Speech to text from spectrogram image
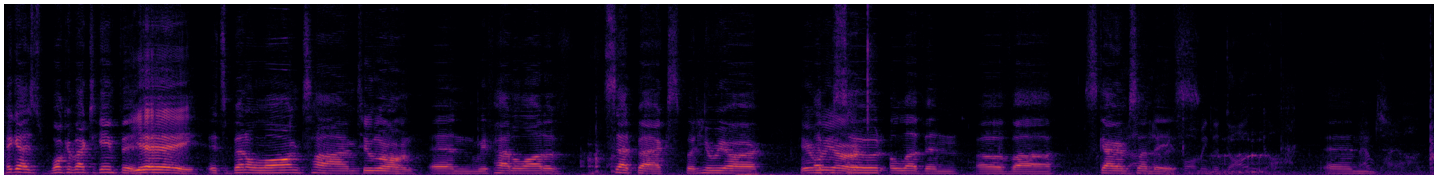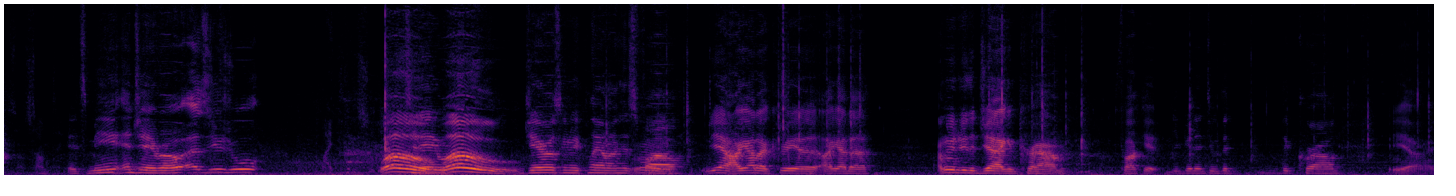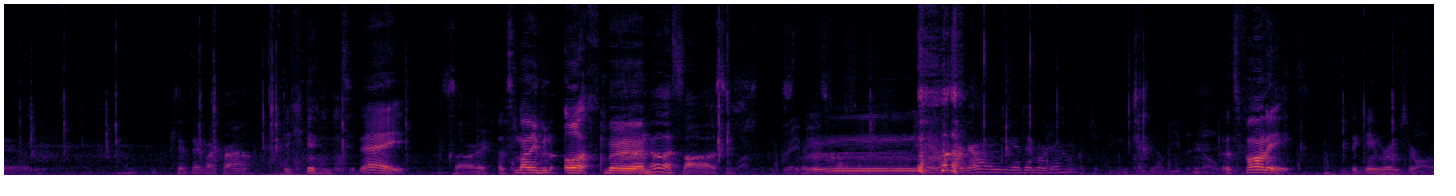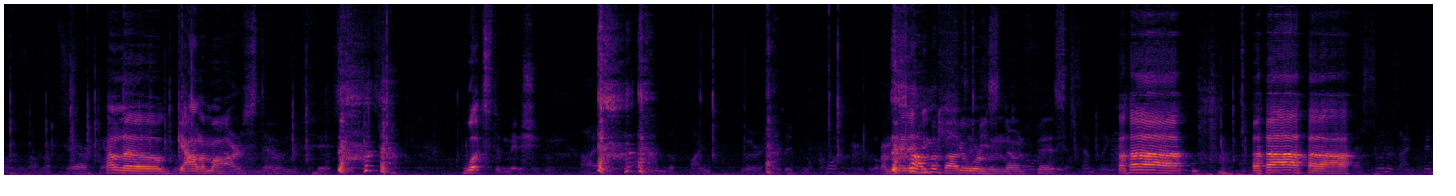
Hey guys, welcome back to GameFish. Yay! It's been a long time, Too long. and we've had a lot of setbacks, but here we are, Here we are. episode 11 of uh, Skyrim Sundays. And it's me and J-Ro, as usual. Whoa! Today whoa! J-Ro's going to be playing on his Whoa. file. Yeah, I gotta create a. I gotta. I'm gonna do the jagged crown. Fuck it. You're to do the the crown. Yeah, Can't take my crown. am. hey, Sorry. that's not even us, man. I know that's not us. It's it's. Mm, you can't take my crown. You can't take my crown. That's funny. The game rooms are fun. Yeah. Hello, Galmar Stonefist. What's the mission? I'm headed I'm to about to be. Stone Fist. Ha ha! Ha ha ha!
